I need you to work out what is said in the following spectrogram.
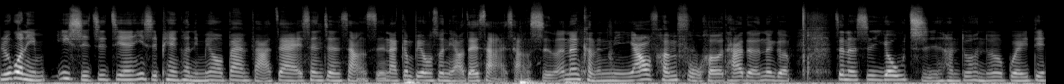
如果你一时之间、一时片刻你没有办法在深圳上市，那更不用说你要在上海上市了。那可能你要很符合它的那个真的是优质很多很多的规定。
